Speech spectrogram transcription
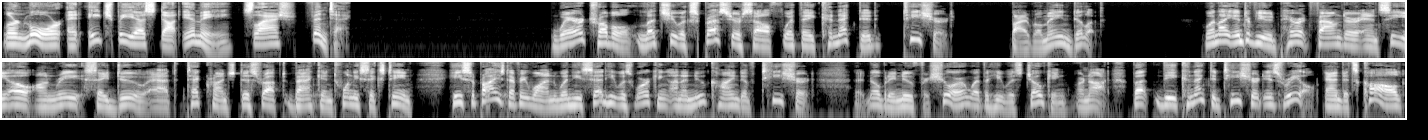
Learn more at hbs.me slash fintech. Wear Trouble lets you express yourself with a connected t-shirt by Romain Dillet. When I interviewed Parrot founder and CEO Henri Seydoux at TechCrunch Disrupt back in 2016, he surprised everyone when he said he was working on a new kind of t-shirt. Uh, nobody knew for sure whether he was joking or not, but the connected t-shirt is real, and it's called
